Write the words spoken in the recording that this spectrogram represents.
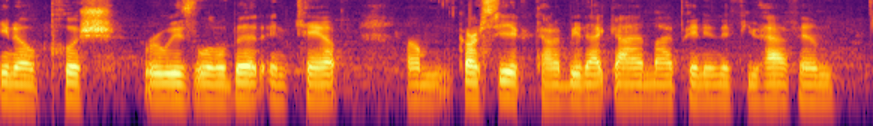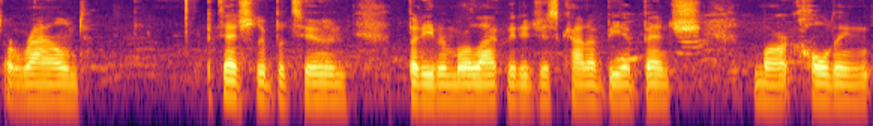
you know push Ruiz a little bit in camp. Um, Garcia could kind of be that guy, in my opinion, if you have him around. Potentially platoon, but even more likely to just kind of be a bench mark holding,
